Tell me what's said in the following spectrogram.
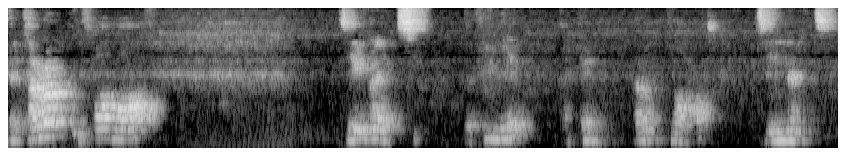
the corrupt form of Jainite, the female attendant, corrupt form of Jainite.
